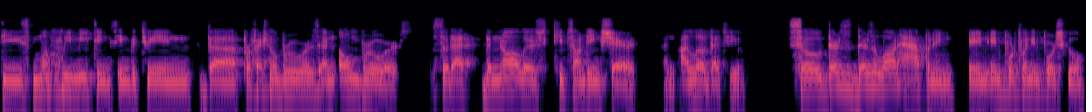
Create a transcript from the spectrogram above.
these monthly meetings in between the professional brewers and home brewers so that the knowledge keeps on being shared. And I love that view. So there's there's a lot happening in in Porto and in Portugal.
